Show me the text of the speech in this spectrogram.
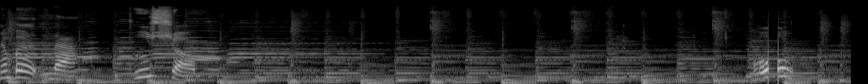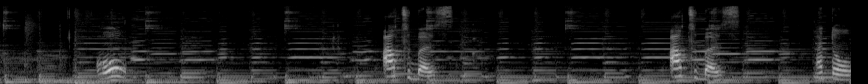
Number là chú sầu Octopus. Octopus. Pato.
